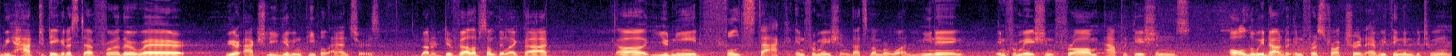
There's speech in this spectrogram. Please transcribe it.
we had to take it a step further where we are actually giving people answers. Now to develop something like that, uh, you need full stack information, that's number one, meaning information from applications all the way down to infrastructure and everything in between.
